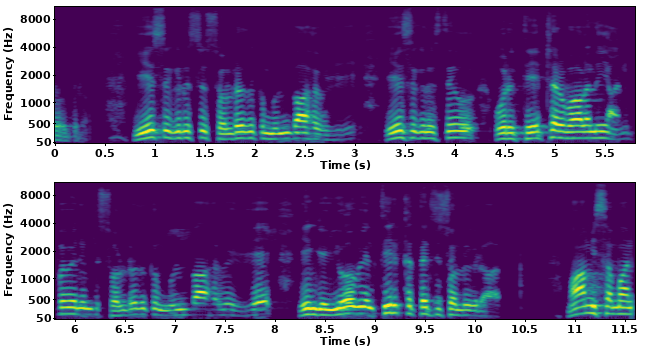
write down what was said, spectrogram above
சோதரம் இயேசு கிறிஸ்து சொல்றதுக்கு முன்பாகவே இயேசு கிறிஸ்து ஒரு தேற்றர்வாளனை அனுப்புவேன் என்று சொல்றதுக்கு முன்பாகவே இங்கே யோவியல் தீர்க்க தரிசி சொல்லுகிறார். மாமிசமான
